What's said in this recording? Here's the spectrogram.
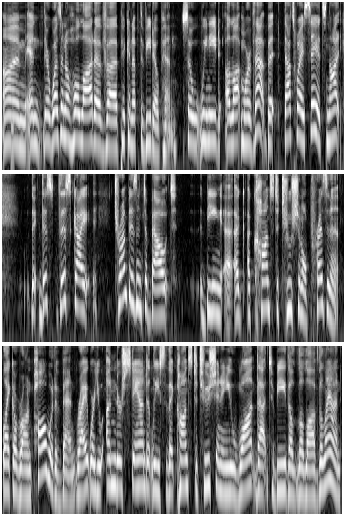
Um, and there wasn't a whole lot of uh, picking up the veto pen. So we need a lot more of that. But that's why I say it's not this this guy Trump isn't about being a, a, constitutional president like a Ron Paul would have been, right? Where you understand at least the Constitution and you want that to be the, the law of the land.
